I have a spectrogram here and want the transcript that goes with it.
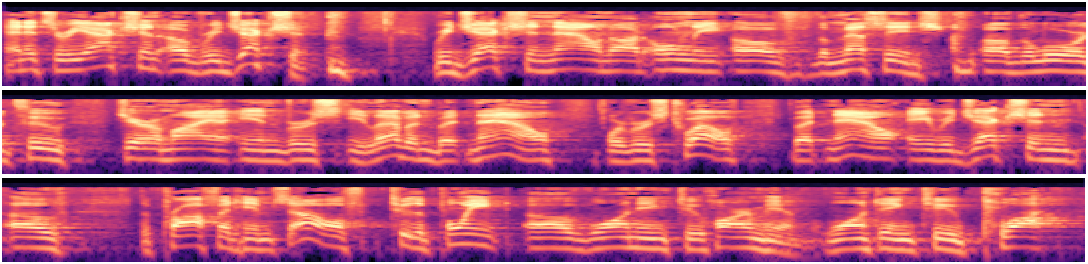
And it's a reaction of rejection. rejection now not only of the message of the Lord through Jeremiah in verse 11, but now, or verse 12, but now a rejection of the prophet himself to the point of wanting to harm him, wanting to plot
